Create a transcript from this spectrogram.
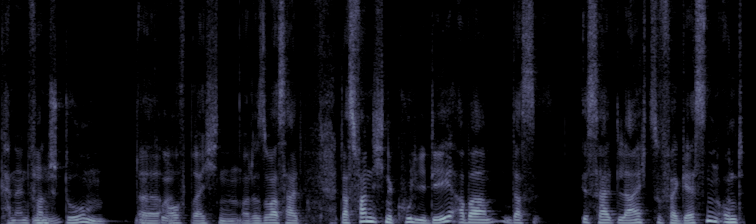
kann einfach mhm. ein Sturm äh, ja, cool. aufbrechen oder sowas halt. Das fand ich eine coole Idee, aber das ist halt leicht zu vergessen und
